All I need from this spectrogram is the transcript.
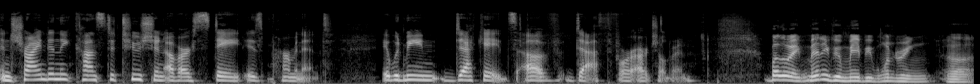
Enshrined in the Constitution of our state is permanent. It would mean decades of death for our children. By the way, many of you may be wondering uh,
